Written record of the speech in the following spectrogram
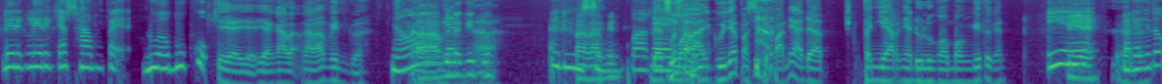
lirik-liriknya sampai dua buku. Iya iya iya ngala- ngalamin gue. Ngalamin kan? lagi gua. Aduh Ngalamin. sumpah Dan kayak semua gitu. lagunya pasti depannya ada penyiarnya dulu ngomong gitu kan. Iya, Iya. kadang gitu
